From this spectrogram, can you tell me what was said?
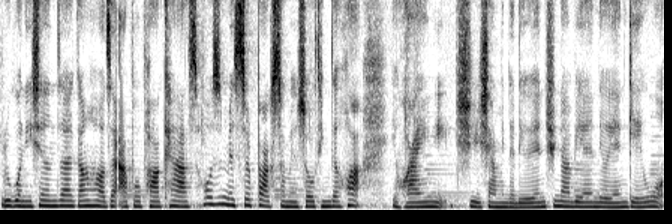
如果你现在刚好在 Apple Podcast 或是 Mr. Box 上面收听的话，也欢迎你去下面的留言区那边留言给我，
